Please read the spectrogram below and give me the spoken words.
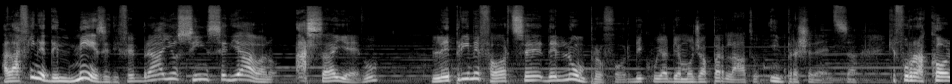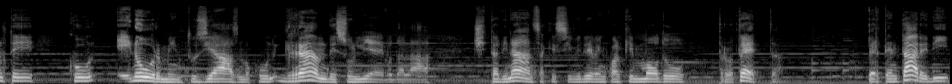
Alla fine del mese di febbraio si insediavano a Sarajevo le prime forze dell'Umprofor, di cui abbiamo già parlato in precedenza, che furono accolte con enorme entusiasmo, con grande sollievo dalla cittadinanza che si vedeva in qualche modo protetta, per tentare di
